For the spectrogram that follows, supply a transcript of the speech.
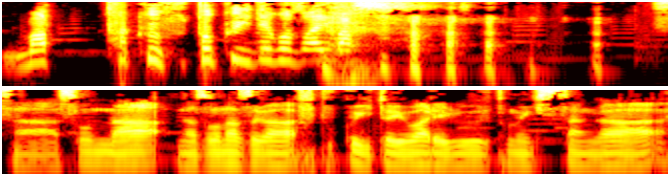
全く不得意でございます。さあ、そんな謎々が不得意と言われるとめきちさんが、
